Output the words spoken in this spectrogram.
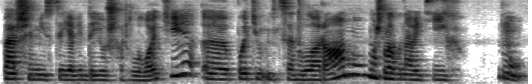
перше місце я віддаю Шарлоті, е, потім Сен Лорану, можливо, навіть їх. Ну,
